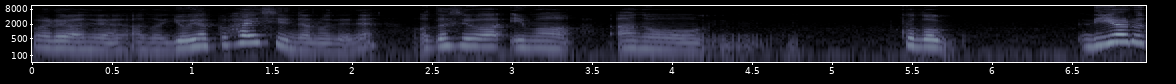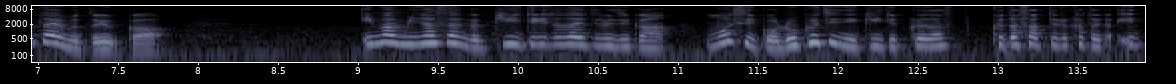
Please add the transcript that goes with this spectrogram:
これはね、あの予約配信なのでね、私は今、あの、このリアルタイムというか、今皆さんが聞いていただいてる時間、もしこう6時に聞いてくだくださってる方がい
